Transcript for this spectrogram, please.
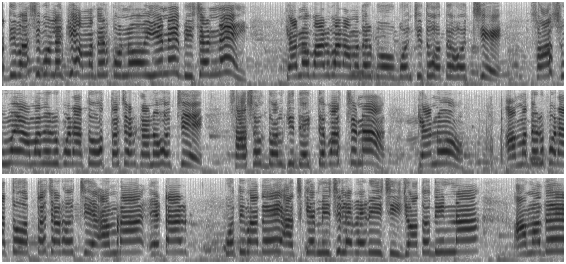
আদিবাসী বলে কি আমাদের কোনো ইয়ে নেই বিচার নেই? কেন বারবার আমাদের বঞ্চিত হতে হচ্ছে? সব সময় আমাদের উপর এত অত্যাচার কেন হচ্ছে? শাসক দল কি দেখতে পাচ্ছে না? কেন আমাদের উপর এত অত্যাচার হচ্ছে? আমরা এটার প্রতিবাদে আজকে মিছিলে বেরিয়েছি। যতদিন না আমাদের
